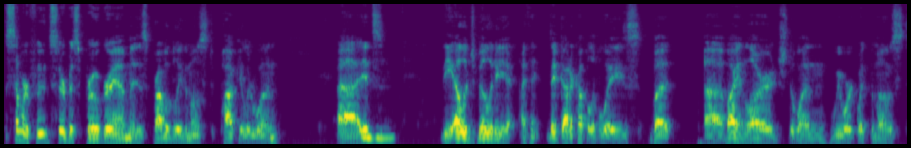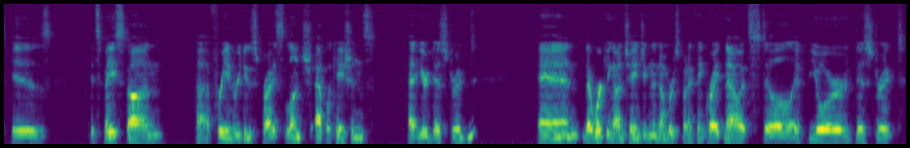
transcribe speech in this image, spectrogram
summer food service program is probably the most popular one. Uh, it's Mhm. the eligibility. I think they've got a couple of ways, but uh, by and large, the one we work with the most is it's based on uh, free and reduced price lunch applications at your district. And they're working on changing the numbers, but I think right now it's still if your district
